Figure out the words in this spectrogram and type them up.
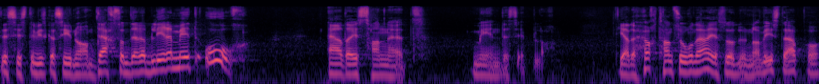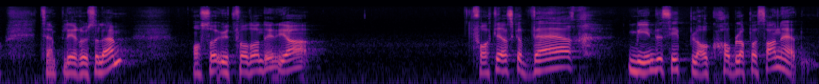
det siste vi skal si noe om. Dersom dere blir i mitt ord, er dere i sannhet mine disipler. De hadde hørt hans ord der, Jesus hadde undervist der på tempelet i Jerusalem. Og så utfordrer han dem. Ja, for at dere skal være mine disipler og koble på sannheten,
